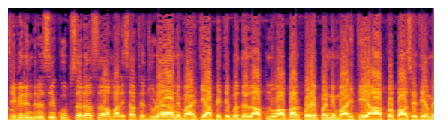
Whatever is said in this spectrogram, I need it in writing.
જી વિરેન્દ્રસિંહ ખૂબ સરસ અમારી સાથે જોડાયા અને માહિતી આપી તે બદલ આપનો આભાર પડે પણની માહિતી આપ પાસેથી અમે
